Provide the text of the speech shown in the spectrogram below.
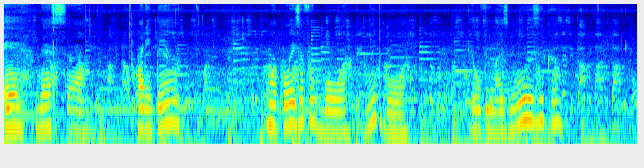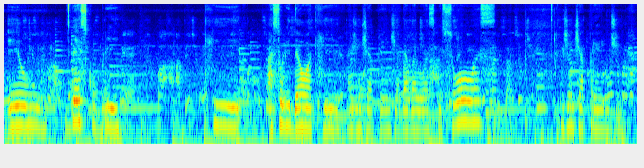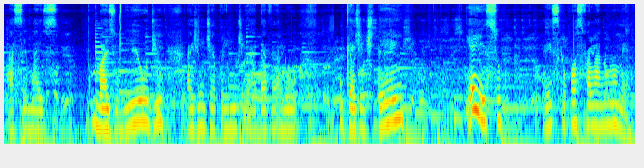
É, nessa quarentena, uma coisa foi boa, muito boa. Eu ouvi mais música, eu descobri que a solidão aqui a gente aprende a dar valor às pessoas, a gente aprende a ser mais, mais humilde, a gente aprende a dar valor o que a gente tem. E é isso. É isso que eu posso falar no momento.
